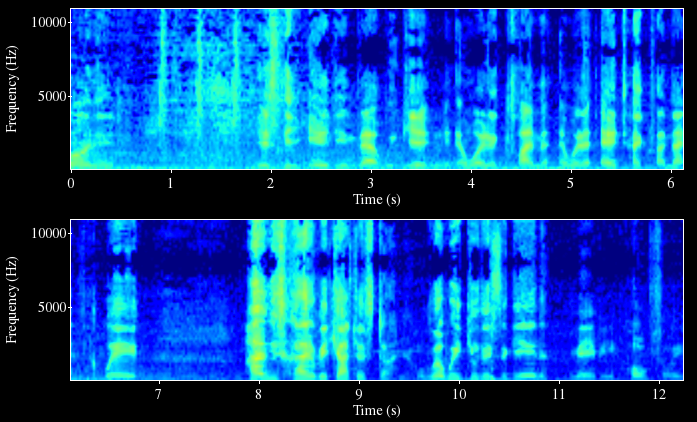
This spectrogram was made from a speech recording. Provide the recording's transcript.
wanted, it's the ending that we get, and what a climate, and what an anticlimactic way. I'm just glad we got this done. Will we do this again? Maybe, hopefully.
